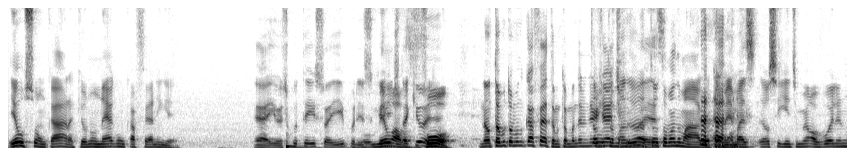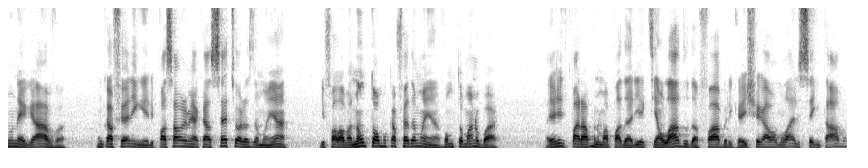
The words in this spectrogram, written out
Eu sou um cara que eu não nego um café a ninguém. É, eu escutei isso aí, por isso o que meu a gente tá aqui hoje. avô, Não estamos tomando café, estamos tomando energético. tomando, mas- eu tô tomando uma água também, mas é o seguinte, o meu avô ele não negava um café a ninguém. Ele passava na minha casa às 7 horas da manhã e falava: "Não toma o café da manhã, vamos tomar no bar". Aí a gente parava numa padaria que tinha ao lado da fábrica, aí chegávamos lá, ele sentava,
